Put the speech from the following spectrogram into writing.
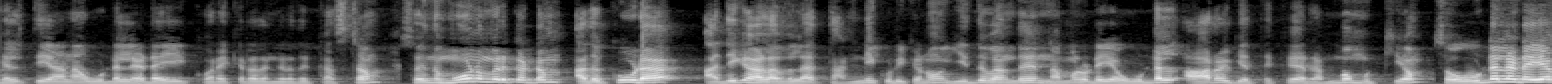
ஹெல்த்தியான உடல் எடை குறைக்கிறதுங்கிறது கஷ்டம். ஸோ இந்த மூணும் இருக்கட்டும் அது கூட அதிக அளவுல தண்ணி குடிக்கணும். இது வந்து நம்மளுடைய உடல் ஆரோக்கியத்துக்கு ரொம்ப முக்கியம். ஸோ உடல் எடையை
